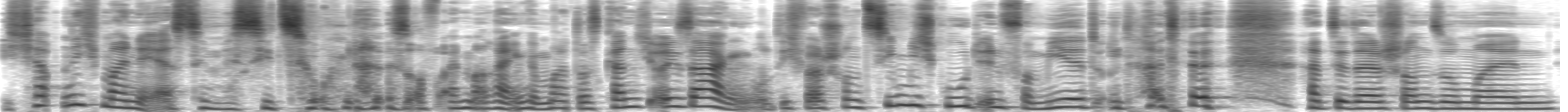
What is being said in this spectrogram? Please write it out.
ich habe nicht meine erste Investition alles auf einmal reingemacht, das kann ich euch sagen. Und ich war schon ziemlich gut informiert und hatte, hatte da schon so mein,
